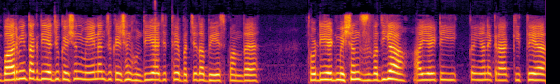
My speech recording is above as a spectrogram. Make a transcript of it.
12ਵੀਂ ਤੱਕ ਦੀ ਐਜੂਕੇਸ਼ਨ ਮੇਨ ਐਜੂਕੇਸ਼ਨ ਹੁੰਦੀ ਹੈ, ਜਿੱਥੇ ਬੱਚੇ ਦਾ ਬੇਸ ਬਣਦਾ ਹੈ। ਤੁਹਾਡੀ ਐਡਮਿਸ਼ਨਸ ਵਧੀਆ ਆਈਆਈਟੀ ਕਈਆਂ ਨੇ ਕ੍ਰੈਕ ਕੀਤੇ ਆ।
